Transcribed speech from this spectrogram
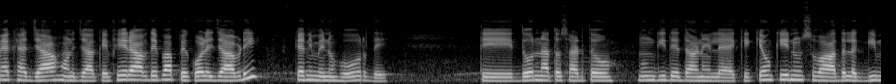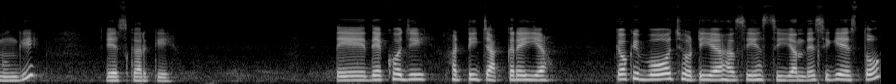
ਮੈਂ ਕਿਹਾ, ਜਾ ਹੁਣ ਜਾ ਕੇ, ਫਿਰ ਆਪਦੇ ਭਾਪੇ ਕੋਲੇ ਜਾਵੜੀ ਕਹਿੰਦੀ, ਮੈਨੂੰ ਹੋਰ ਦੇ। ਤੇ ਦੋਨਾਂ ਤੋਂ ਸਾਡੇ ਤੋਂ ਮੂੰਗੀ ਦੇ ਦਾਣੇ ਲੈ ਕੇ, ਕਿਉਂਕਿ ਇਹਨੂੰ ਸਵਾਦ ਲੱਗੀ ਮੂੰਗੀ, ਇਸ ਕਰਕੇ। ਤੇ ਦੇਖੋ ਜੀ, ਫੱਟੀ ਚੱਕ ਰਹੀ ਆ। ਕਿਉਂਕਿ ਬਹੁਤ ਛੋਟੀ ਆ ਹੱਸੀ ਹੱਸੀ ਜਾਂਦੇ ਸੀਗੇ ਇਸ ਤੋਂ।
